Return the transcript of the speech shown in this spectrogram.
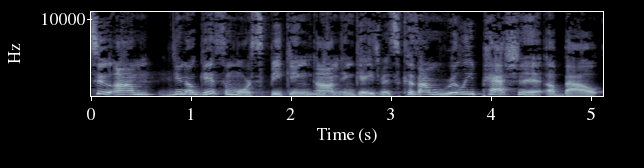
to um you know get some more speaking mm-hmm. um engagements because I'm really passionate about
